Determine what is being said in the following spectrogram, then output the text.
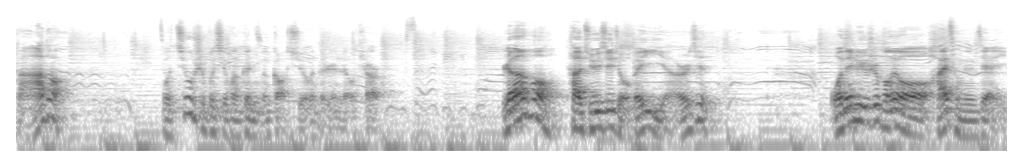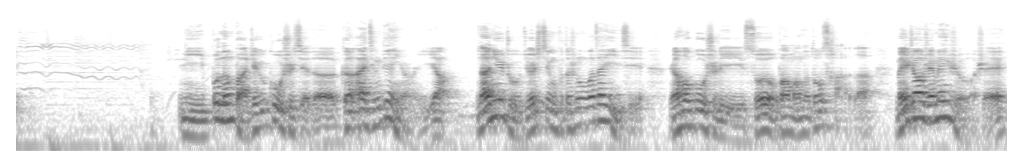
答道。我就是不喜欢跟你们搞学问的人聊天然后他举起酒杯一饮而尽。我那律师朋友还曾经建议，你不能把这个故事写的跟爱情电影一样，男女主角幸福的生活在一起，然后故事里所有帮忙的都惨了，没招谁没惹谁，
